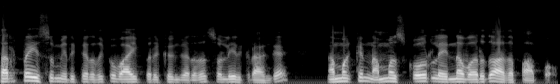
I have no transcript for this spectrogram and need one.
சர்ப்ரைஸும் இருக்கிறதுக்கு வாய்ப்பு இருக்குங்கிறத சொல்லியிருக்கிறாங்க. நமக்கு நம்ம ஸ்கோரில் என்ன வருதோ அதை பார்ப்போம்.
